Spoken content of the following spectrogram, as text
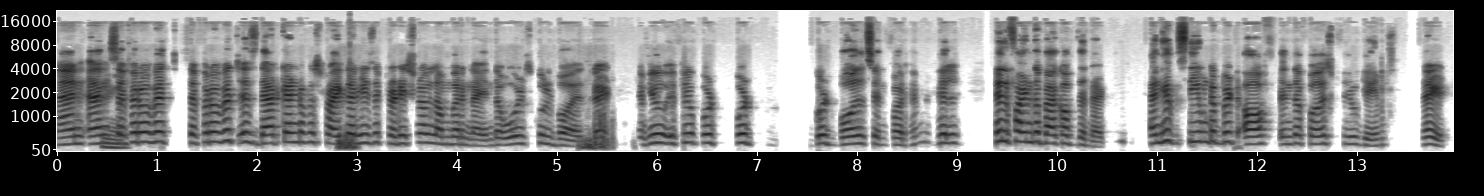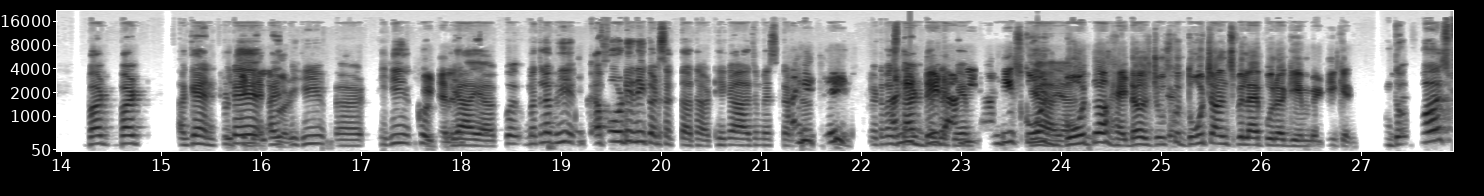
and and Yeah. Seferovic Seferovic is that kind of a striker. He's a traditional number nine, the old school boys, right? If you if you put put good balls in for him, he'll he'll find the back of the net. And he seemed a bit off in the first few games, right? But but again today he he could या या मतलब ही अफोर्ड ही नहीं कर सकता था ठीक है आज मिस कर it was that did and he score both the headers जो उसको दो चांस मिला है पूरा गेम में ठीक है। फ़र्स्ट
